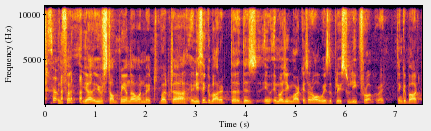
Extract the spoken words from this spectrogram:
So, In fact, yeah, you've stumped me on that one, mate. But uh, when you think about it, the, there's emerging markets are always the place to leapfrog, right? Think about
